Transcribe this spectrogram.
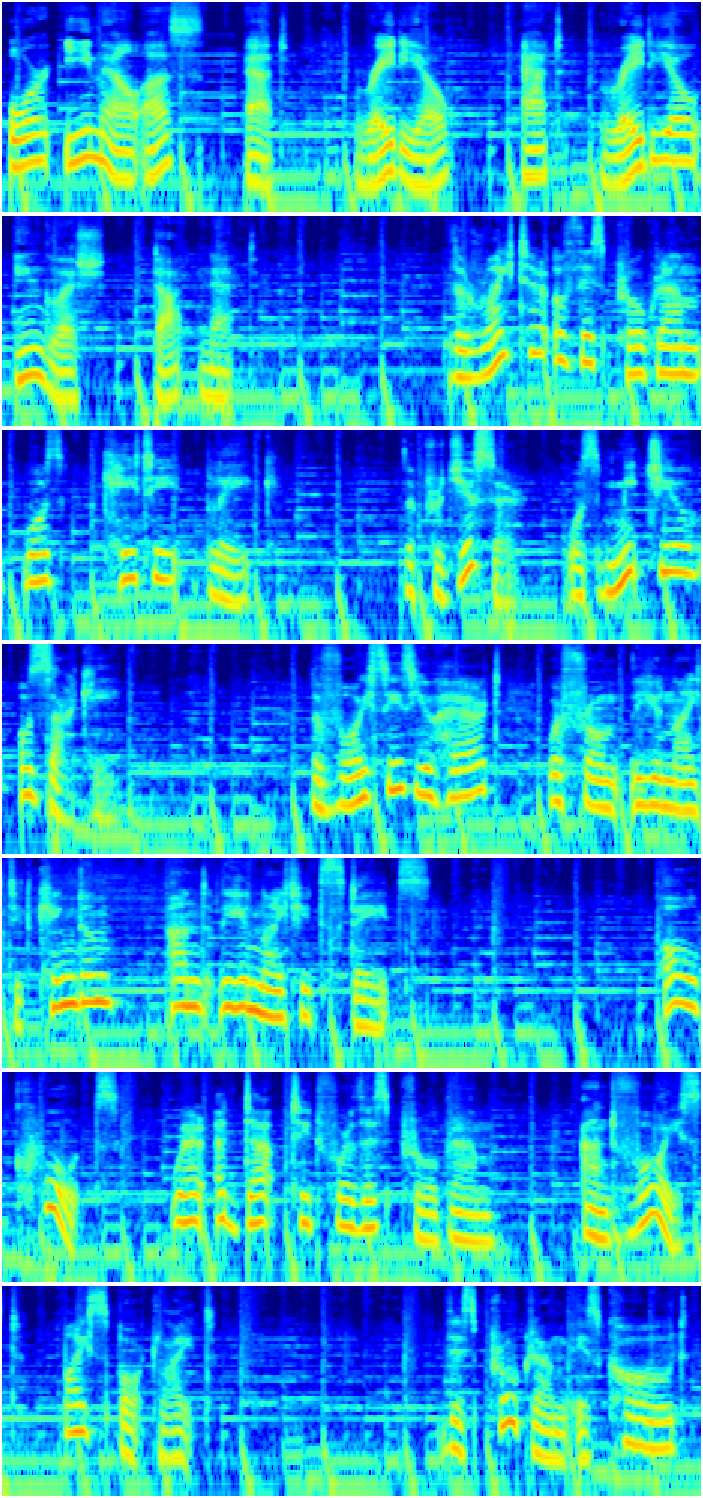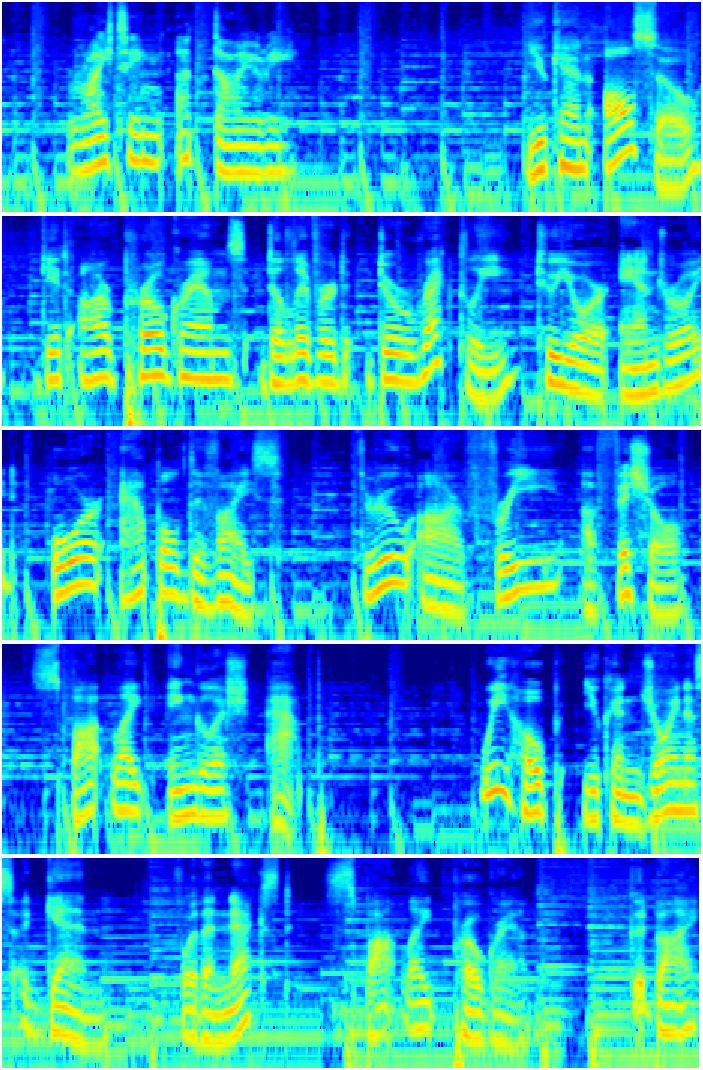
or email us at radio at The writer of this programme was Katie Blake. The producer was Michio Ozaki. The voices you heard were from the United Kingdom and the United States. All quotes were adapted for this programme and voiced by Spotlight. This programme is called Writing a Diary. You can also get our programs delivered directly to your Android or Apple device through our free official Spotlight English app. We hope you can join us again for the next Spotlight program. Goodbye.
